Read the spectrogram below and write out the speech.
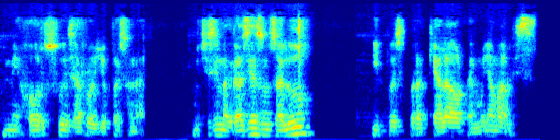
mejor su desarrollo personal. Muchísimas gracias, un saludo y pues por aquí a la orden, muy amables.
